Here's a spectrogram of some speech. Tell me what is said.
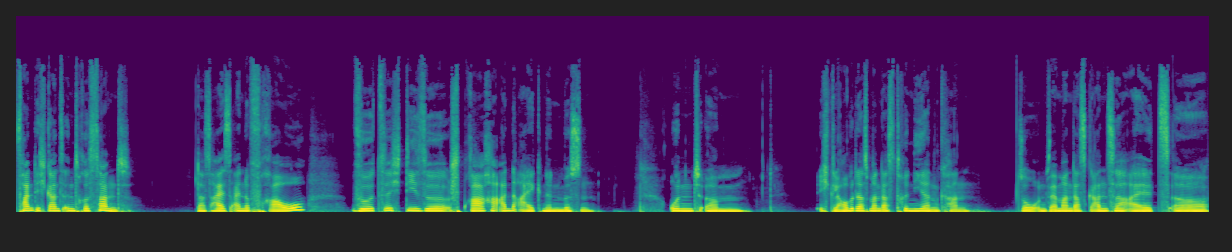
fand ich ganz interessant. Das heißt, eine Frau wird sich diese Sprache aneignen müssen. Und ähm, ich glaube, dass man das trainieren kann. So, und wenn man das Ganze als, äh,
